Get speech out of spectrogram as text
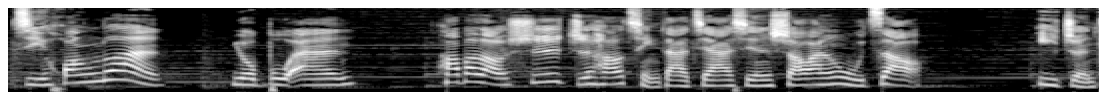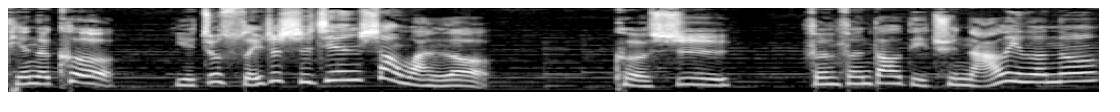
既慌乱又不安。花豹老师只好请大家先稍安勿躁，一整天的课也就随着时间上完了。可是，芬芬到底去哪里了呢？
